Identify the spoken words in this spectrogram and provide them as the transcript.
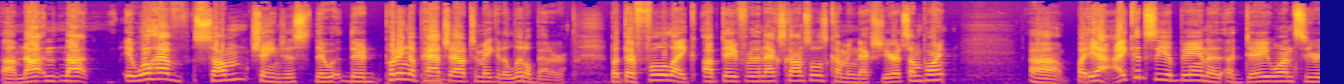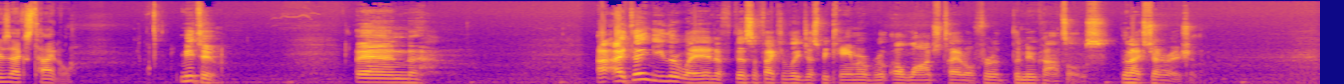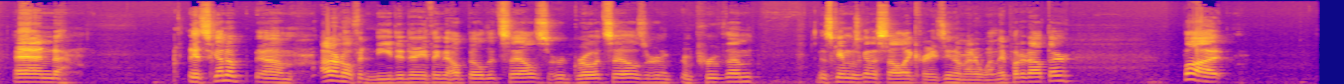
Um, not not. It will have some changes. They they're putting a patch out to make it a little better, but their full like update for the next console is coming next year at some point. Uh, but yeah, I could see it being a, a day one Series X title. Me too. and I, I think either way, if this effectively just became a, a launch title for the new consoles, the next generation, and it's gonna. Um, I don't know if it needed anything to help build its sales or grow its sales or improve them. This game was gonna sell like crazy no matter when they put it out there, but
